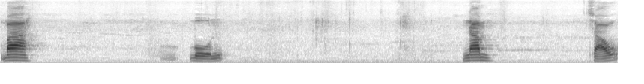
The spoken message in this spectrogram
3 4 5 6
